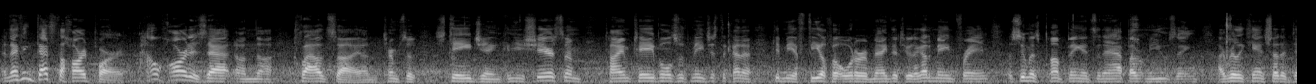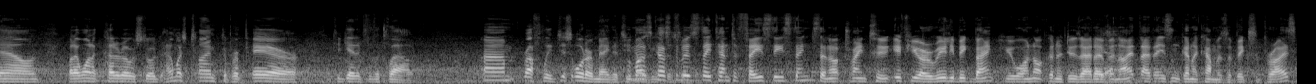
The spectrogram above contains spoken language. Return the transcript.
and I think that's the hard part. How hard is that on the cloud side in terms of staging? Can you share some timetables with me just to kind of give me a feel for order of magnitude? I got a mainframe, assume it's pumping, it's an app I'm using, I really can't shut it down, but I want to cut it over, so how much time to prepare to get it to the cloud? Um, Roughly, just order of magnitude. Most customers, they tend to phase these things. They're not trying to, if you're a really big bank, you are not going to do that overnight. Yeah. That isn't going to come as a big surprise.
